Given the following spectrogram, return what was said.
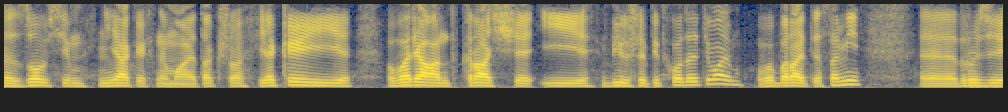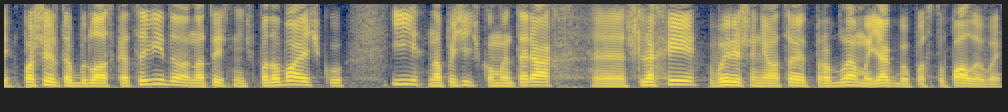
зовсім ніяких немає. Так що який варіант краще і більше підходить вам, вибирайте самі. Друзі, поширте, будь ласка, це відео, натисніть вподобайку і напишіть в коментарях е, вирішення оцієї проблеми, як би поступали ви.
